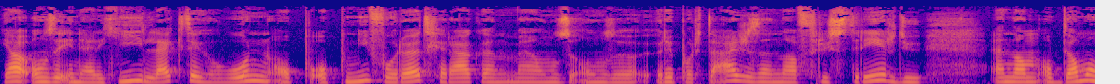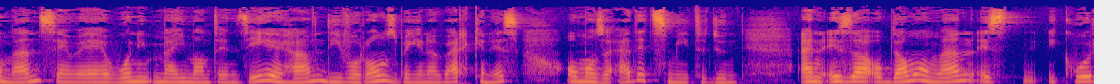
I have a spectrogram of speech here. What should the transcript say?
ja, onze energie lekte gewoon op, op niet vooruit geraken met onze, onze reportages en dat frustreert u. En dan op dat moment zijn wij gewoon met iemand in zee gegaan die voor ons beginnen werken is om onze edits mee te doen. En is dat op dat moment, is, ik hoor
